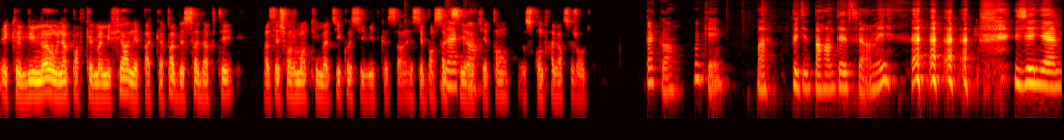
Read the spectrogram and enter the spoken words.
et que l'humain ou n'importe quel mammifère n'est pas capable de s'adapter à ces changements climatiques aussi vite que ça. Et c'est pour ça que c'est inquiétant ce qu'on traverse aujourd'hui. D'accord, ok. Petite parenthèse fermée. Génial.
